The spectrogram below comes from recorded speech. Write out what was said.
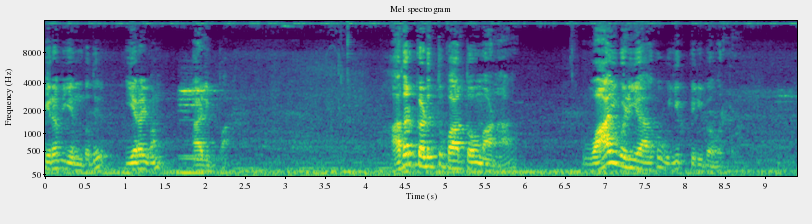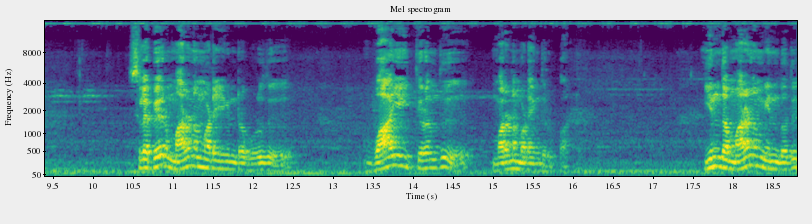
பிறவி என்பது இறைவன் அழிப்பான். அதற்கடுத்து பார்த்தோமானால் வாய் வழியாக உயிர் பிரிபவர்கள். சில பேர் மரணம் அடைகின்ற பொழுது வாயை திறந்து மரணம் அடைந்திருப்பார்கள். இந்த மரணம் என்பது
